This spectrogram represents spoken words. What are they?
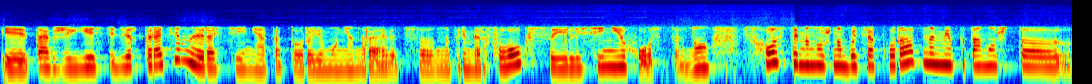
И также есть и декоративные растения, которые ему не нравятся, например, флоксы или синие хосты. Но с хостами нужно быть аккуратными, потому что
